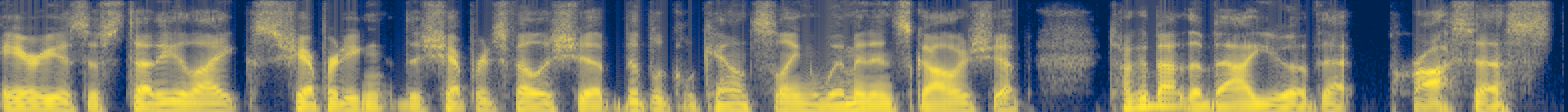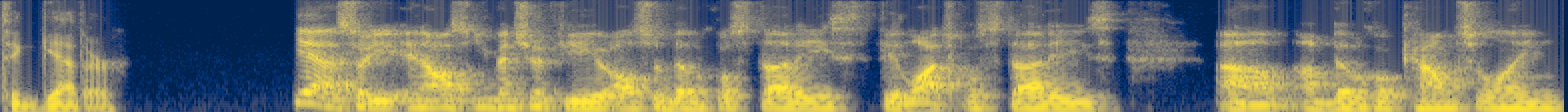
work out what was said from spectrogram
areas of study like shepherding, the Shepherd's Fellowship, biblical counseling, women in scholarship, talk about the value of that process together. Yeah. So you, and also you mentioned a few also biblical studies, theological studies, um, um, biblical counseling,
